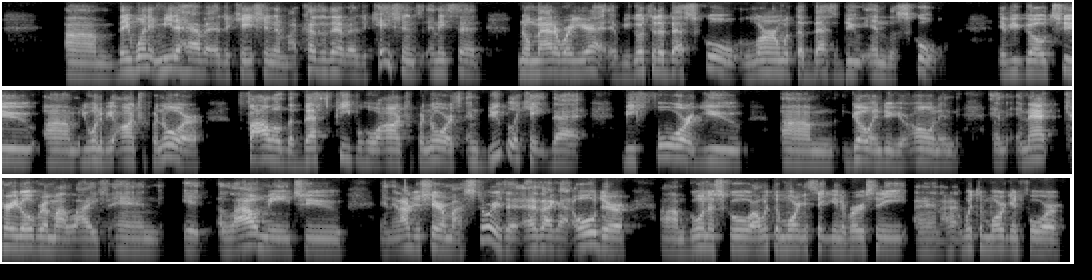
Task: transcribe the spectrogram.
um, they wanted me to have an education and my cousins to have educations. And they said, no matter where you're at, if you go to the best school, learn what the best do in the school. If you go to, um, you want to be an entrepreneur, follow the best people who are entrepreneurs and duplicate that before you um, go and do your own. And and and that carried over in my life, and it allowed me to. And then I'll just share my stories that as I got older, um, going to school, I went to Morgan State University, and I went to Morgan for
